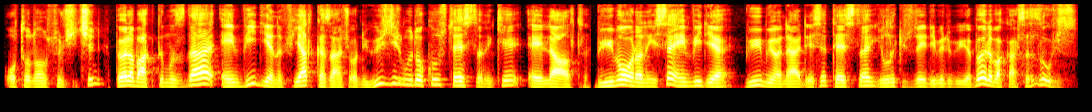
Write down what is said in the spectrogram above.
otonom sürüş için. Böyle baktığımızda Nvidia'nın fiyat kazanç oranı 129, Tesla'nınki 56. Büyüme oranı ise Nvidia büyümüyor neredeyse. Tesla yıllık %51 büyüyor. Böyle bakarsanız ucuz.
